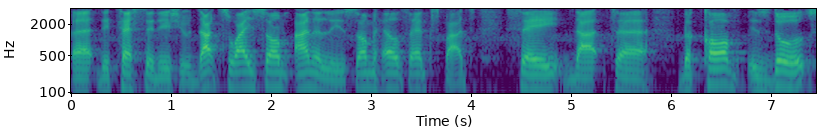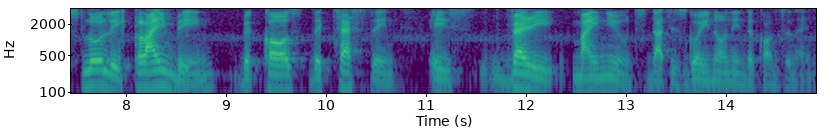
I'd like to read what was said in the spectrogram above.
uh, the testing issue? That's why some analysts, some health experts say that uh, the curve is though slowly climbing because the testing is very minute that is going on in the continent.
